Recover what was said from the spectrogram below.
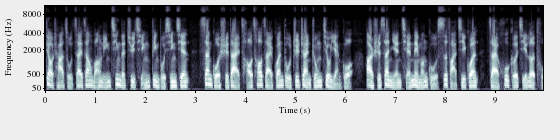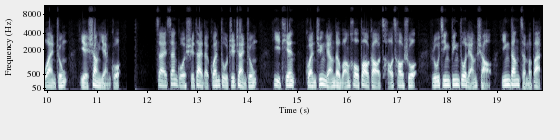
调查组栽赃王林清的剧情并不新鲜，三国时代曹操在官渡之战中就演过，二十三年前内蒙古司法机关在呼格吉勒图案中。也上演过，在三国时代的官渡之战中，一天，管军粮的王后报告曹操说：“如今兵多粮少，应当怎么办？”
